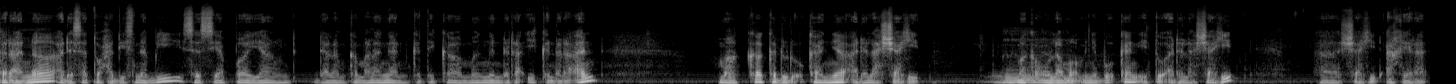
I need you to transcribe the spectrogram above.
Kerana ada satu hadis Nabi sesiapa yang dalam kemalangan ketika mengendarai kenderaan maka kedudukannya adalah syahid. Hmm. Maka ulama menyebutkan itu adalah syahid uh, syahid akhirat.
